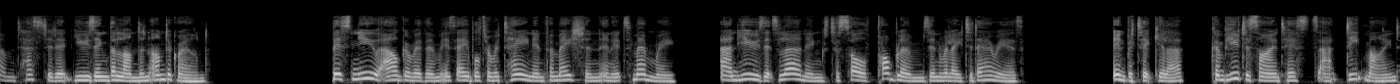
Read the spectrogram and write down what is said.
firm tested it using the London Underground. This new algorithm is able to retain information in its memory and use its learnings to solve problems in related areas. In particular, computer scientists at DeepMind,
